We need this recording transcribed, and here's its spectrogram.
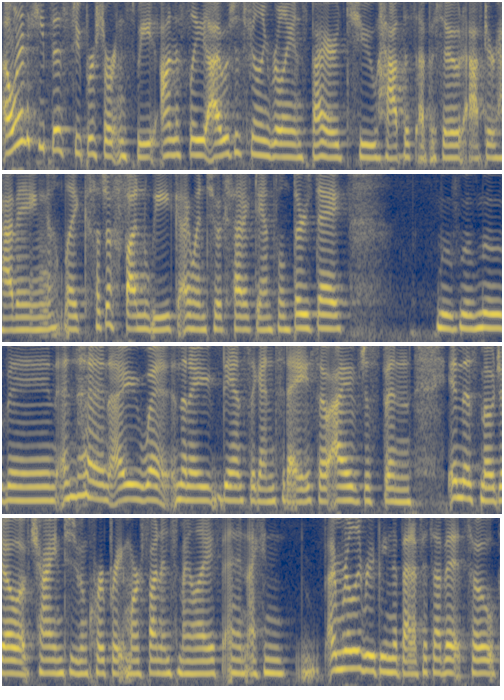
I wanted to keep this super short and sweet. Honestly, I was just feeling really inspired to have this episode after having like such a fun week. I went to Ecstatic Dance on Thursday move, move, move in. And then I went and then I danced again today. So I've just been in this mojo of trying to incorporate more fun into my life and I can, I'm really reaping the benefits of it. So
